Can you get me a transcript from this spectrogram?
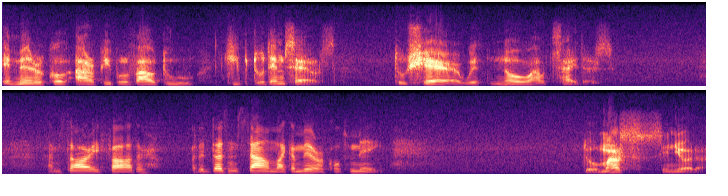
A miracle our people vowed to keep to themselves, to share with no outsiders. I'm sorry, Father, but it doesn't sound like a miracle to me. Tomas, Senora,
